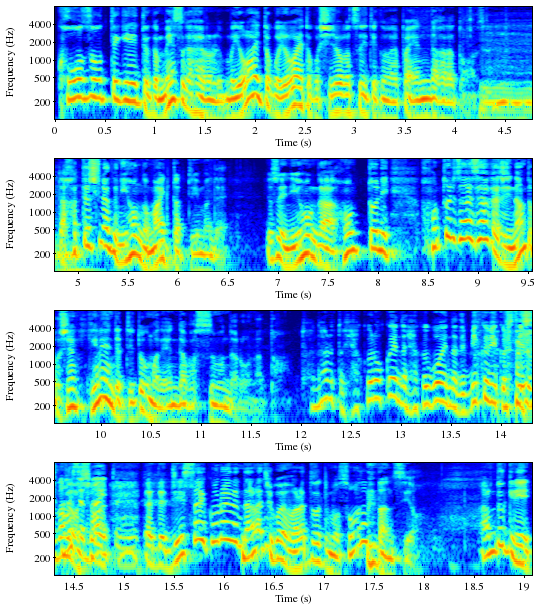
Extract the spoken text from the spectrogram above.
構造的にというかメスが入るのに、弱いとこ弱いとこ市場がついていくのはやっぱり円高だと思うんですよ。で発展しなく日本が参ったっていうまで、要するに日本が本当に、本当に財政赤字に何とかしなきゃいけないんだっていうところまで円高進むんだろうなと。となると106円だ105円だでビクビクしてる場合じゃないという。だって実際この間75円割れた時もそうだったんですよ。あの時に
